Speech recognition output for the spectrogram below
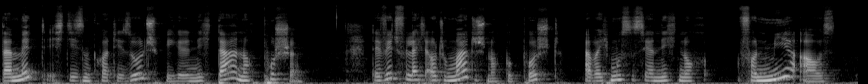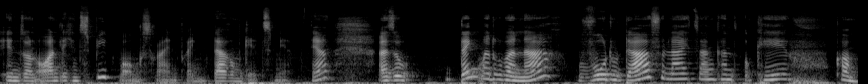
damit ich diesen Cortisolspiegel nicht da noch pushe. Der wird vielleicht automatisch noch gepusht, aber ich muss es ja nicht noch von mir aus in so einen ordentlichen Speed morgens reinbringen. Darum geht es mir. Ja? Also denk mal drüber nach, wo du da vielleicht sagen kannst, okay, komm,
